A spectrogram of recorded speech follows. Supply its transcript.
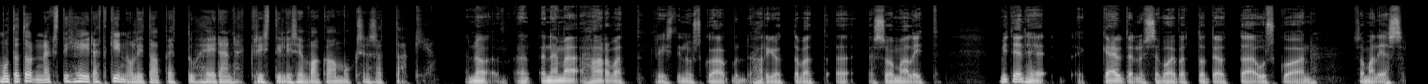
mutta todennäköisesti heidätkin oli tapettu heidän kristillisen vakaumuksensa takia. No nämä harvat kristinuskoa harjoittavat äh, somalit, miten he käytännössä voivat toteuttaa uskoaan Somaliassa?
